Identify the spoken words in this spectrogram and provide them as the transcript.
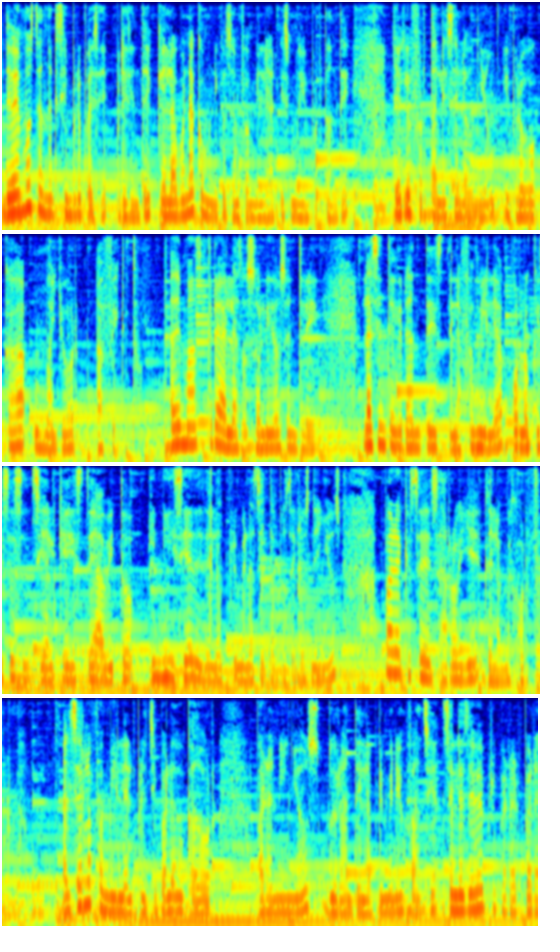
Debemos tener siempre presente que la buena comunicación familiar es muy importante, ya que fortalece la unión y provoca un mayor afecto. Además, crea lazos sólidos entre las integrantes de la familia, por lo que es esencial que este hábito inicie desde las primeras etapas de los niños para que se desarrolle de la mejor forma. Al ser la familia el principal educador para niños durante la primera infancia, se les debe preparar para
